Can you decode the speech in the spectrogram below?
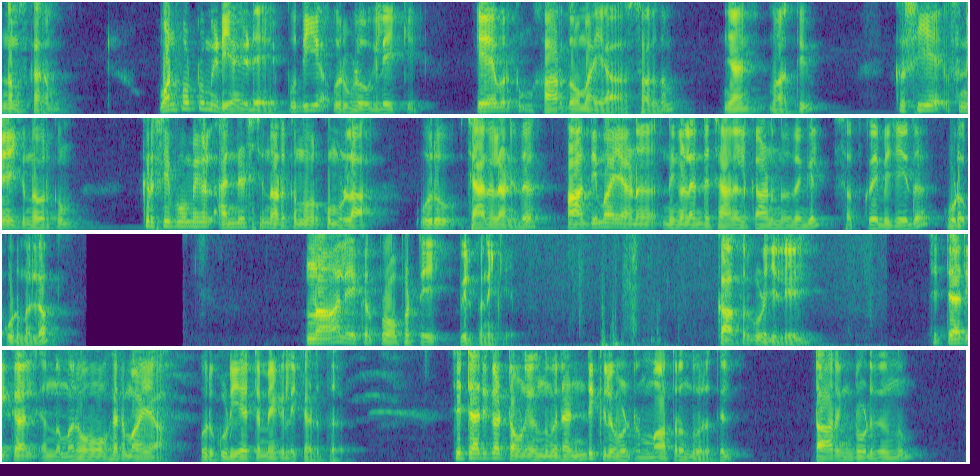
നമസ്കാരം. One four to മീഡിയയുടെ പുതിയ ഒരു ബ്ലോഗിലേക്ക് ഏവർക്കും ഹാർദവമായ സ്വാഗതം. ഞാൻ മാത്യു. കൃഷിയെ സ്നേഹിക്കുന്നവർക്കും കൃഷിഭൂമികൾ അന്വേഷിച്ച് നടക്കുന്നവർക്കുമുള്ള ഒരു ചാനലാണിത്. ആദ്യമായാണ് നിങ്ങൾ എന്റെ ചാനൽ കാണുന്നതെങ്കിൽ സബ്സ്ക്രൈബ് ചെയ്ത് കൂടെ കൂടുമല്ലോ. നാല് ഏക്കർ പ്രോപ്പർട്ടി വിൽപ്പനയ്ക്ക്. കാസർഗോഡ് ജില്ലയിൽ ചിറ്റാരിക്കാൽ എന്ന മനോഹരമായ ഒരു കുടിയേറ്റ മേഖലയ്ക്കടുത്ത്. ചിറ്റാരിക്കാൽ ടൗണിൽ നിന്നും രണ്ട് കിലോമീറ്റർ മാത്രം ദൂരത്തിൽ ടാറിംഗ് റോഡിൽ നിന്നും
